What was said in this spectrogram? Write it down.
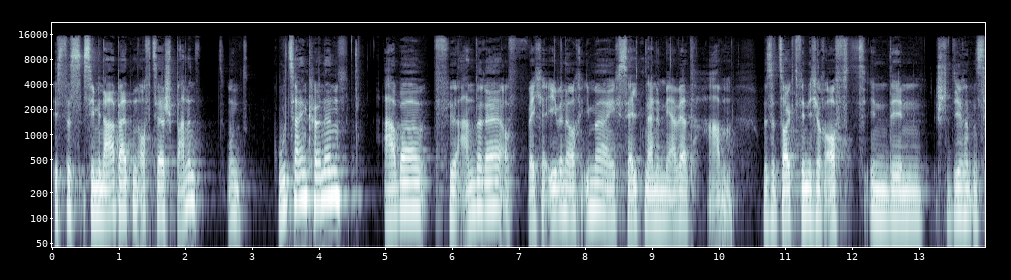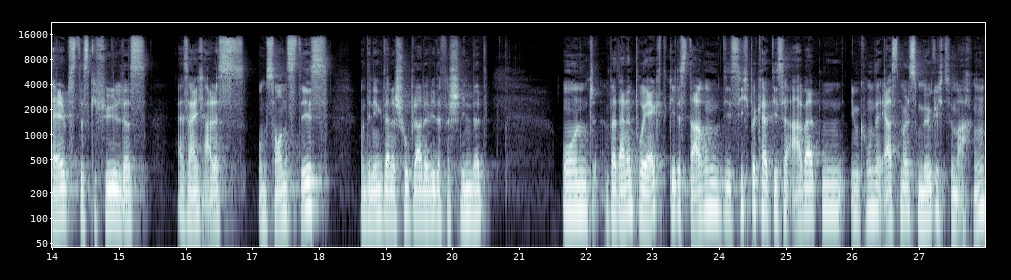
ist das Seminararbeiten oft sehr spannend und gut sein können, aber für andere, auf welcher Ebene auch immer, eigentlich selten einen Mehrwert haben. Und das erzeugt, finde ich, auch oft in den Studierenden selbst das Gefühl, dass also eigentlich alles umsonst ist und in irgendeiner Schublade wieder verschwindet. Und bei deinem Projekt geht es darum, die Sichtbarkeit dieser Arbeiten im Grunde erstmals möglich zu machen,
